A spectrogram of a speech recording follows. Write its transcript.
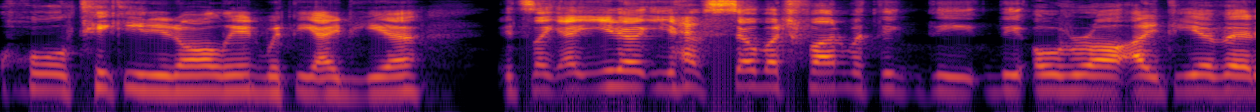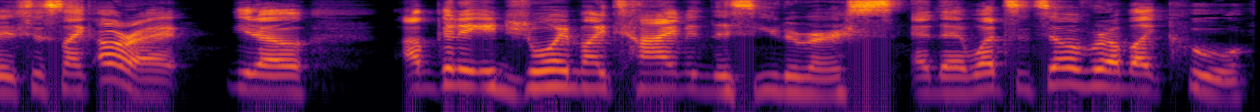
whole taking it all in with the idea. It's like uh, you know you have so much fun with the the the overall idea of it. It's just like all right, you know. I'm gonna enjoy my time in this universe, and then once it's over, I'm like, cool.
